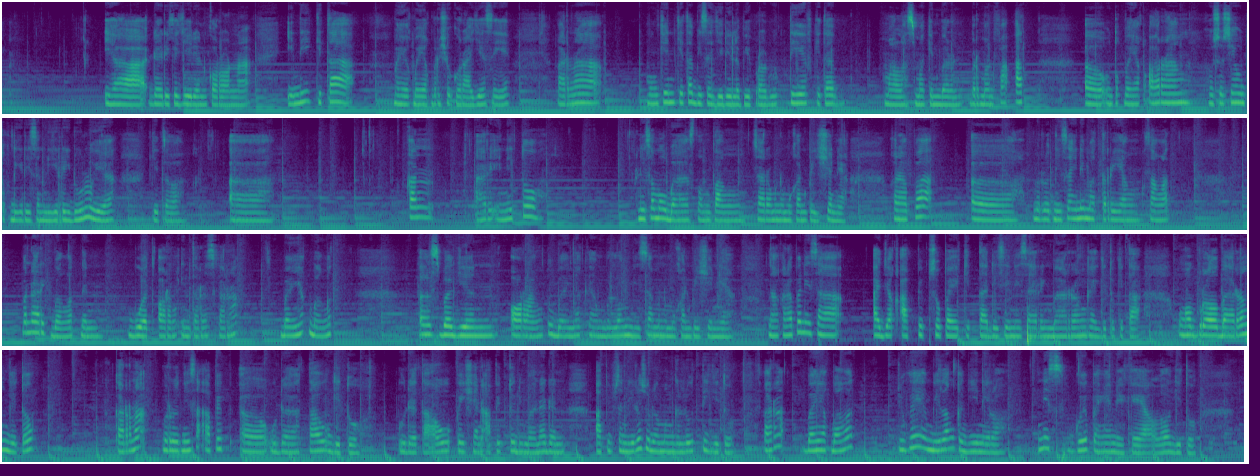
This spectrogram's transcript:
ya dari kejadian corona ini kita banyak-banyak bersyukur aja sih. Karena mungkin kita bisa jadi lebih produktif kita malah semakin ber bermanfaat uh, untuk banyak orang khususnya untuk diri sendiri dulu ya gitu uh, kan hari ini tuh Nisa mau bahas tentang cara menemukan passion ya. Kenapa uh, menurut Nisa ini materi yang sangat menarik banget dan buat orang interest karena banyak banget uh, sebagian orang tuh banyak yang belum bisa menemukan passionnya. Nah, kenapa Nisa ajak Apip supaya kita di sini sharing bareng kayak gitu kita ngobrol bareng gitu? Karena menurut Nisa Apip uh, udah tahu gitu udah tahu passion Apip tuh di mana dan Apip sendiri sudah menggeluti gitu. Karena banyak banget juga yang bilang ke gini loh Nis gue pengen deh kayak lo gitu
